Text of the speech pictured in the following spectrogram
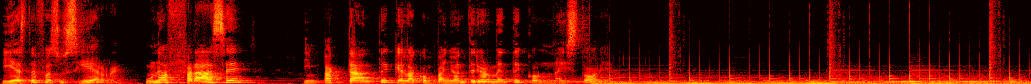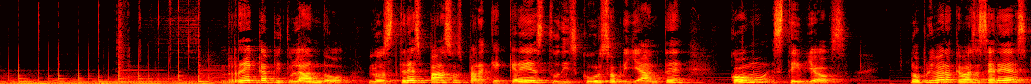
Y este fue su cierre, una frase impactante que la acompañó anteriormente con una historia. Recapitulando, los tres pasos para que crees tu discurso brillante como Steve Jobs. Lo primero que vas a hacer es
